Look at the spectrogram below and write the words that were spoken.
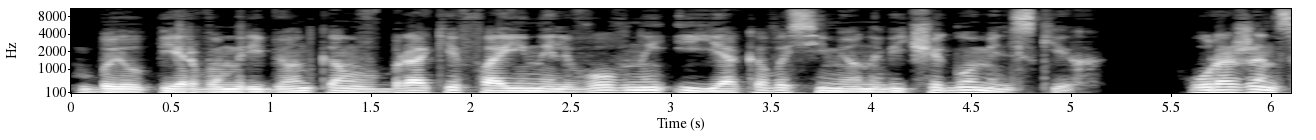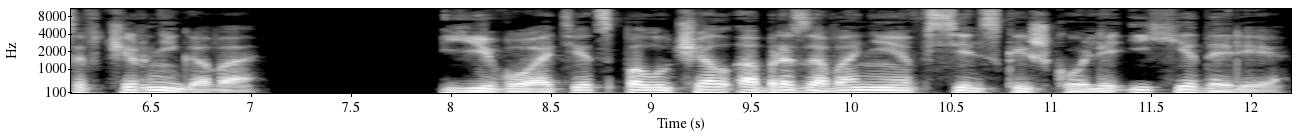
Был первым ребенком в браке Фаины Львовны и Якова Семеновича Гомельских, уроженцев Чернигова, его отец получал образование в сельской школе и Хедере,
